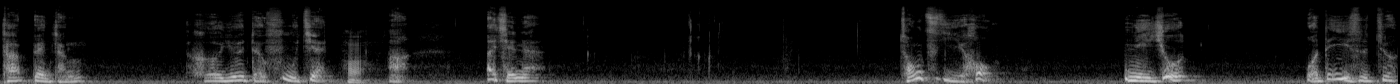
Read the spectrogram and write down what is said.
它变成合约的附件，啊，而且呢，从此以后，你就我的意思就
